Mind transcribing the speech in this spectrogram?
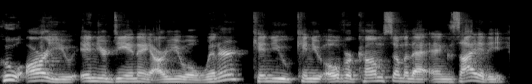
Who are you in your DNA? Are you a winner? Can you can you overcome some of that anxiety?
